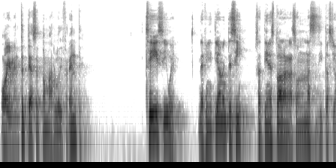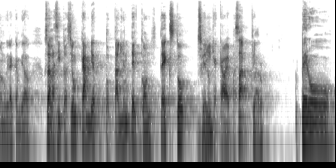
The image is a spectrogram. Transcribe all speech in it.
obviamente te hace tomarlo diferente. Sí, sí, güey. Definitivamente sí. O sea, tienes toda la razón. Una situación hubiera cambiado. O sea, la situación cambia totalmente el contexto Sí. de lo que acaba de pasar. Claro. Pero,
